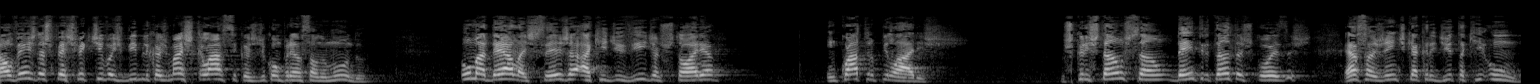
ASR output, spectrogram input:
Talvez das perspectivas bíblicas mais clássicas de compreensão do mundo, uma delas seja a que divide a história em quatro pilares. Os cristãos são, dentre tantas coisas, essa gente que acredita que, um,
